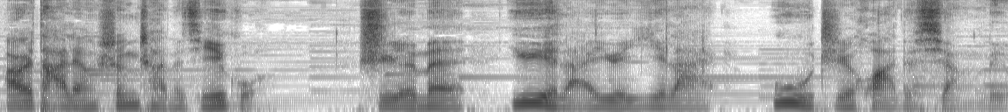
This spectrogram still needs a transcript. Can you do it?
而大量生产的结果，使人们越来越依赖物质化的享乐。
